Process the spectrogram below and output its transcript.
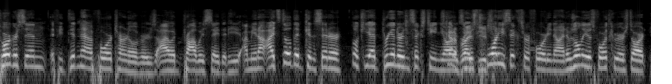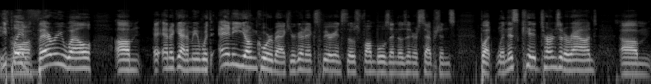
Torgersen, if he didn't have four turnovers, I would probably say that he. I mean, I, I still did consider. Look, he had 316 got a yards. He was future. 26 for 49. It was only his fourth career start. he played raw. very well. Um, and again, I mean, with any young quarterback, you're going to experience those fumbles and those interceptions. But when this kid turns it around, um,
